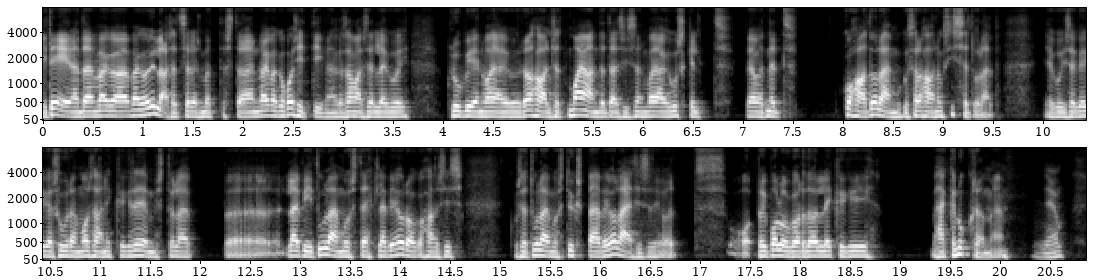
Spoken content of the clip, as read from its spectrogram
ideena ta on väga, väga üllas, et selles mõttes ta on väga-väga positiivne, aga samas jälle, kui klubi on vaja ju rahaliselt majandada, siis on vaja kuskilt, peavad need kohad olema, kus raha nagu sisse tuleb. ja kui see kõige suurem osa on ikkagi see, mis tuleb äh, läbi tulemuste ehk läbi eurokoha, siis kui seda tulemust üks päev ei ole, siis võivad, võib olukord olla ikkagi väheke nukram, jah. jah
